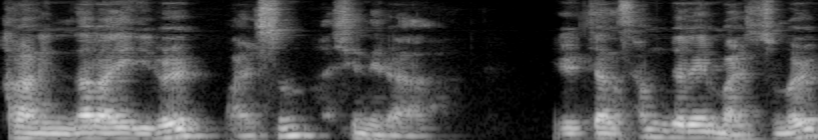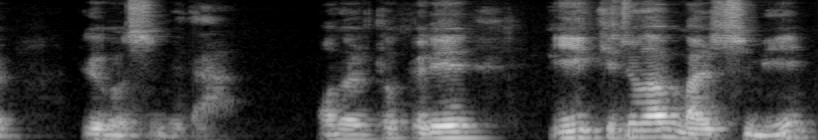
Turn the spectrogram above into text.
하나님 나라의 일을 말씀하시니라. 1장 3절의 말씀을 읽었습니다. 오늘 특별히 이 귀중한 말씀이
